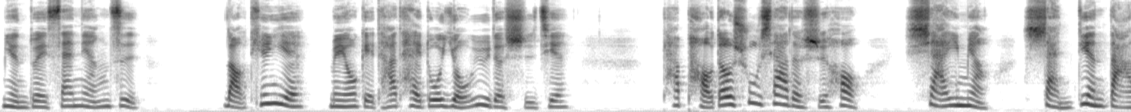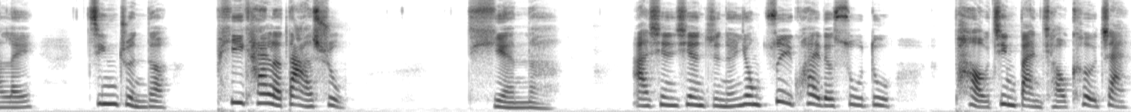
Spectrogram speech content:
面对三娘子。老天爷没有给他太多犹豫的时间。他跑到树下的时候，下一秒闪电打雷，精准的劈开了大树。天哪！阿羡羡只能用最快的速度跑进板桥客栈，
